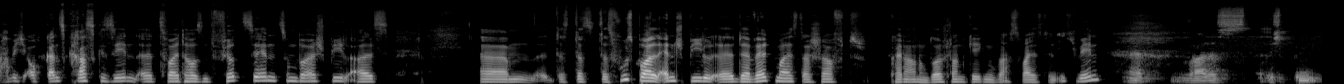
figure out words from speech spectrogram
habe ich auch ganz krass gesehen, äh, 2014 zum Beispiel, als ähm, das, das, das Fußball-Endspiel äh, der Weltmeisterschaft, keine Ahnung, Deutschland gegen was weiß denn ich wen. Äh, war das, ich bin,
